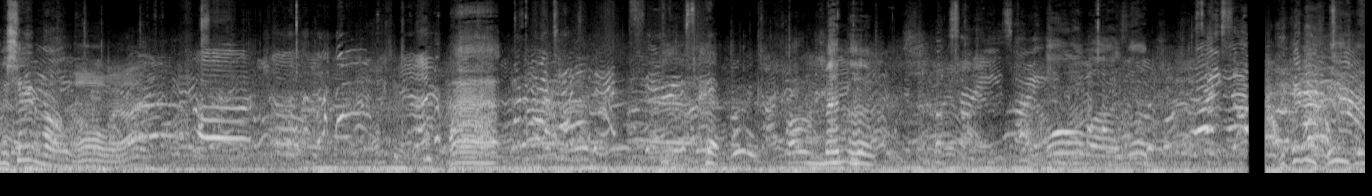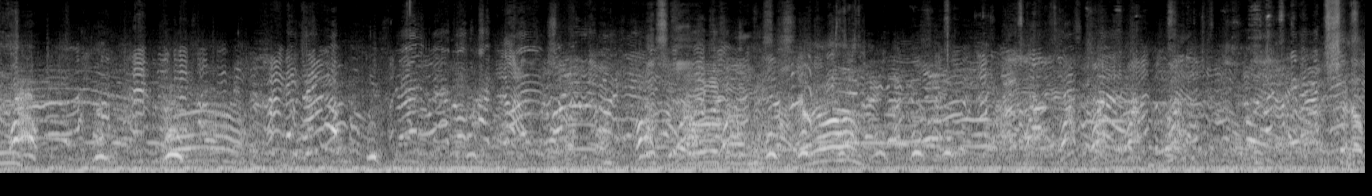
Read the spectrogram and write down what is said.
Can you see him now? Oh, right. Uh, What have I told him? Seriously? oh, mental. Sorry, sorry. Oh my god. Say sorry. The guinea pig, man. Shut up.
